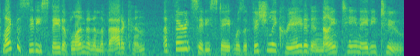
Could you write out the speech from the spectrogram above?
Like the city-state of London and the Vatican, a third city-state was officially created in 1982.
